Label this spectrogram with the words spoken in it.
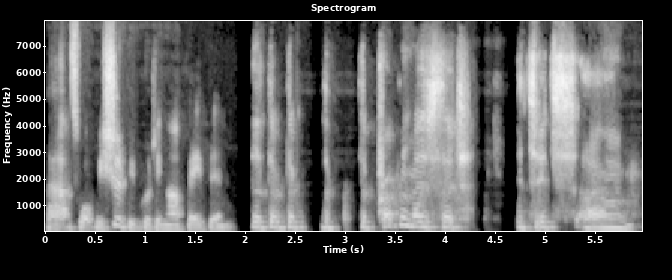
perhaps what we should be putting our faith in. The, the, the, the, the problem is that it's it's um,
